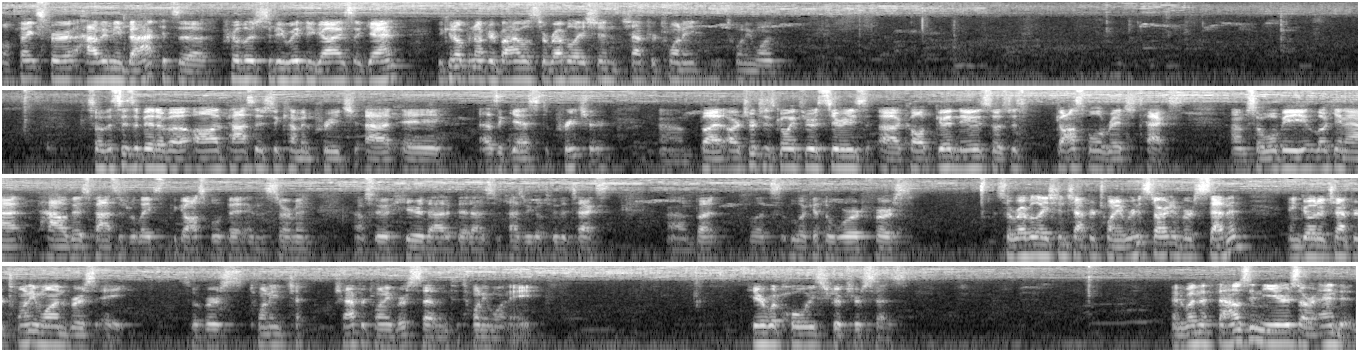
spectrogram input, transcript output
Well, thanks for having me back. It's a privilege to be with you guys again. You can open up your Bibles to Revelation chapter 20, 21. So this is a bit of an odd passage to come and preach at a as a guest preacher, um, but our church is going through a series uh, called Good News. So it's just gospel-rich text. Um, so we'll be looking at how this passage relates to the gospel a bit in the sermon. Um, so you'll hear that a bit as, as we go through the text. Um, but let's look at the word first. So Revelation chapter 20. We're going to start in verse 7 and go to chapter 21, verse 8. So verse 20, ch- chapter 20, verse 7 to 21, 8. Hear what Holy Scripture says. And when the thousand years are ended,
